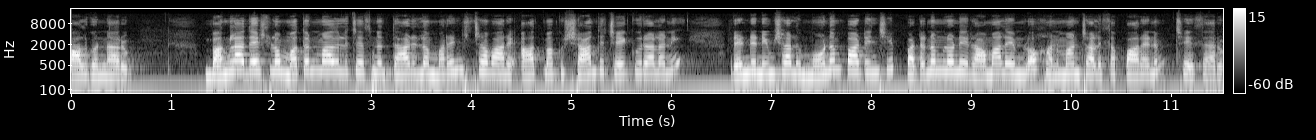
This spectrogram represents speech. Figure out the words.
పాల్గొన్నారు. బంగ్లాదేశ్లో మతోన్మాదులు చేసిన దాడిలో మరణించిన వారి ఆత్మకు శాంతి చేకూరాలని రెండు నిమిషాలు మౌనం పాటించి పట్టణంలోని రామాలయంలో హనుమాన్ చాలీస పారాయణం చేశారు.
